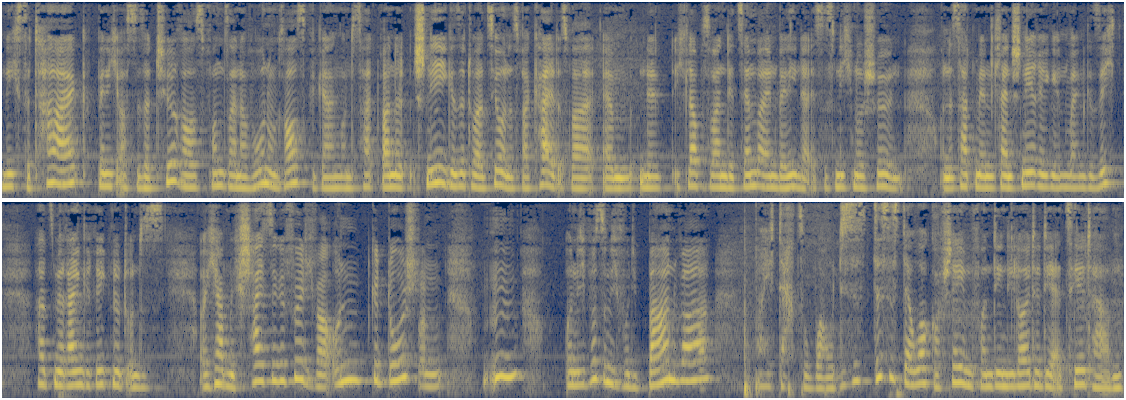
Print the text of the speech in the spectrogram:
nächster Tag bin ich aus dieser Tür raus von seiner Wohnung rausgegangen und es hat, war eine schneeige Situation, es war kalt, es war, ähm, eine, ich glaube, es war im Dezember in Berlin, da ist es nicht nur schön. Und es hat mir einen kleinen Schneeregen in mein Gesicht, hat es mir reingeregnet und es, ich habe mich scheiße gefühlt, ich war ungeduscht und, mm, und ich wusste nicht, wo die Bahn war. Und ich dachte so, wow, das ist, das ist der Walk of Shame, von dem die Leute dir erzählt haben.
